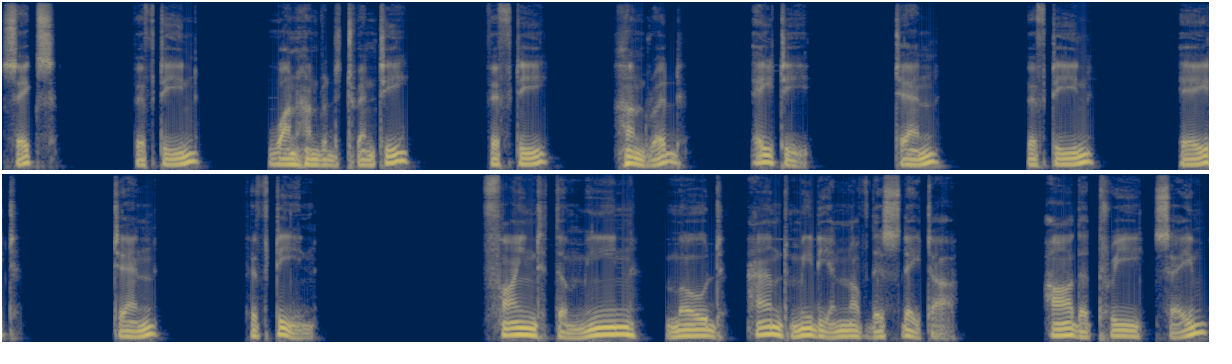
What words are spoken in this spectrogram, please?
6, 15, 120, 50, 100, 80, 10, 15, 8, 10, 15. Find the mean, mode, and median of this data. Are the three same?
